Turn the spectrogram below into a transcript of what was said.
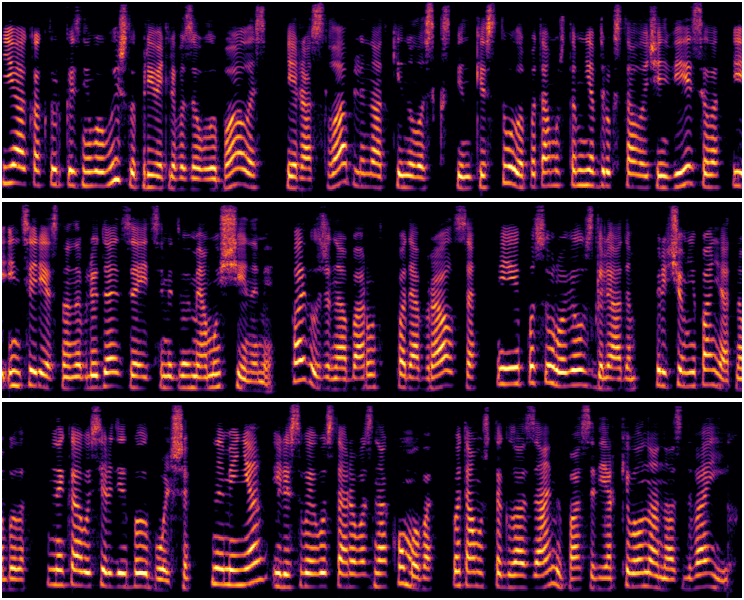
Я, как только из него вышла, приветливо заулыбалась и расслабленно откинулась к спинке стула, потому что мне вдруг стало очень весело и интересно наблюдать за этими двумя мужчинами. Павел же, наоборот, подобрался и посуровил взглядом. Причем непонятно было, на кого сердит был больше, на меня или своего старого знакомого, потому что глазами посверкивал на нас двоих.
